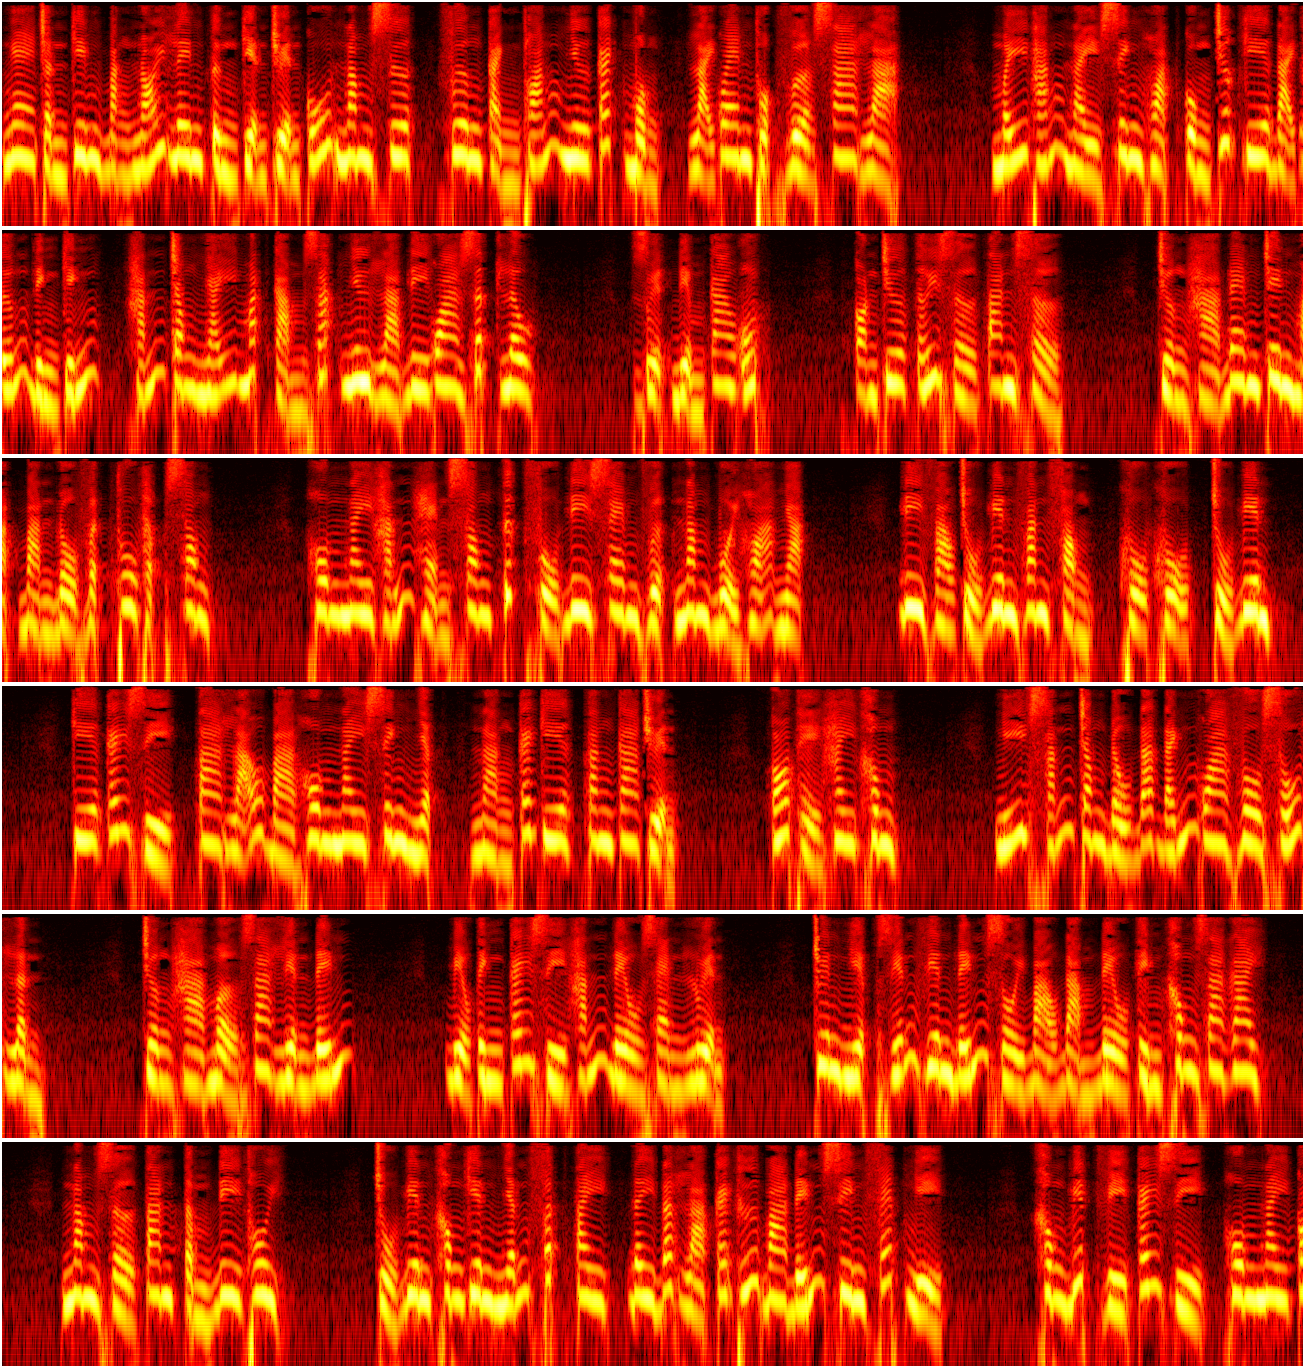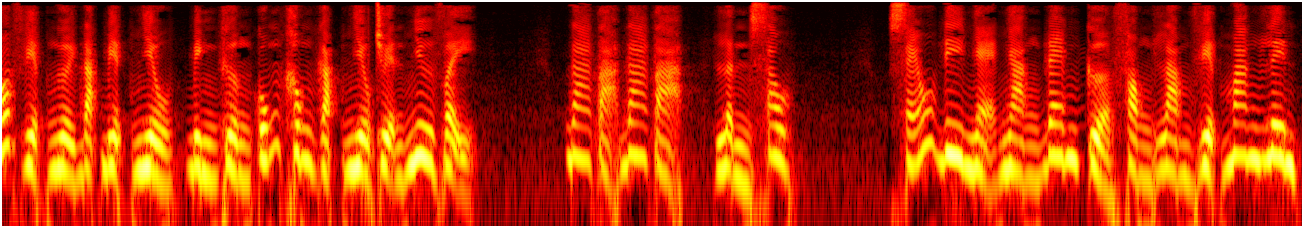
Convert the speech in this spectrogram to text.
Nghe Trần Kim Bằng nói lên từng kiện chuyện cũ năm xưa, phương cảnh thoáng như cách mộng, lại quen thuộc vừa xa lạ. Mấy tháng này sinh hoạt cùng trước kia đại tướng đình kính, hắn trong nháy mắt cảm giác như là đi qua rất lâu. Duyệt điểm cao ốt. Còn chưa tới giờ tan sở. Trường Hà đem trên mặt bàn đồ vật thu thập xong. Hôm nay hắn hẹn xong tức phủ đi xem vượt năm buổi hóa nhạc. Đi vào chủ biên văn phòng, khổ khổ, chủ biên. Kia cái gì, ta lão bà hôm nay sinh nhật, nàng cái kia tăng ca chuyện. Có thể hay không? Nghĩ sẵn trong đầu đã đánh qua vô số lần. Trường Hà mở ra liền đến. Biểu tình cái gì hắn đều rèn luyện. Chuyên nghiệp diễn viên đến rồi bảo đảm đều tìm không ra gai. 5 giờ tan tầm đi thôi. Chủ biên không kiên nhẫn phất tay, đây đã là cái thứ ba đến xin phép nghỉ. Không biết vì cái gì, hôm nay có việc người đặc biệt nhiều, bình thường cũng không gặp nhiều chuyện như vậy. Đa tạ đa tạ, lần sau. Xéo đi nhẹ nhàng đem cửa phòng làm việc mang lên.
